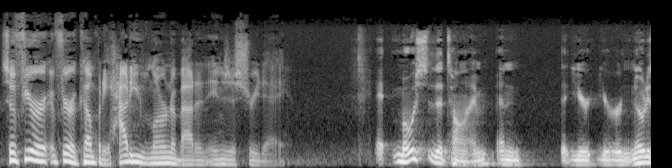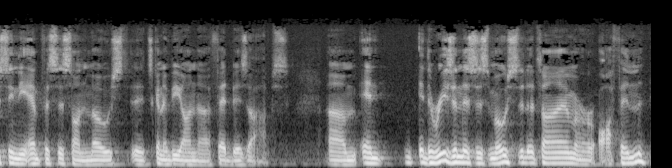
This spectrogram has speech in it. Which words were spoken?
so if you're if you're a company how do you learn about an industry day Eh, most of the time, and you're you're noticing the emphasis on most. It's going to be on uh, FedBiz Ops, um, and the reason this is most of the time or often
